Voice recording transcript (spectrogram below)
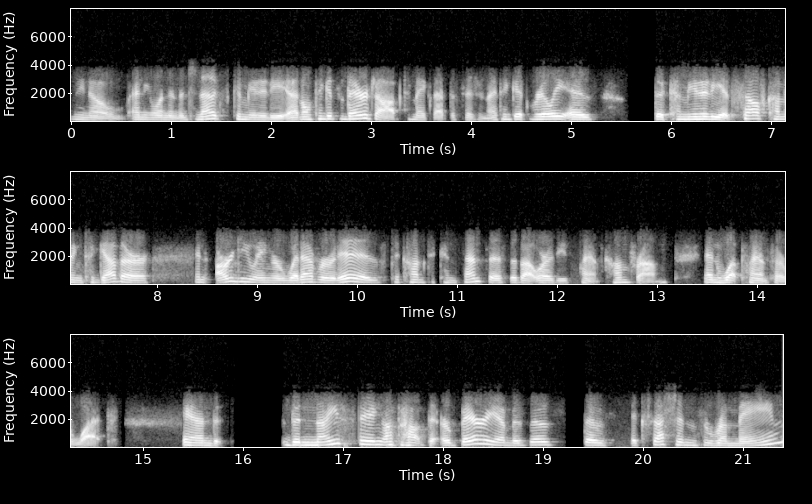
you know, anyone in the genetics community, I don't think it's their job to make that decision. I think it really is the community itself coming together and arguing or whatever it is to come to consensus about where these plants come from and what plants are what. And the nice thing about the herbarium is those those accessions remain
